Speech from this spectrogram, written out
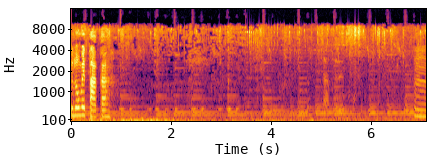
อยู่ลงไปตักอะอืม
